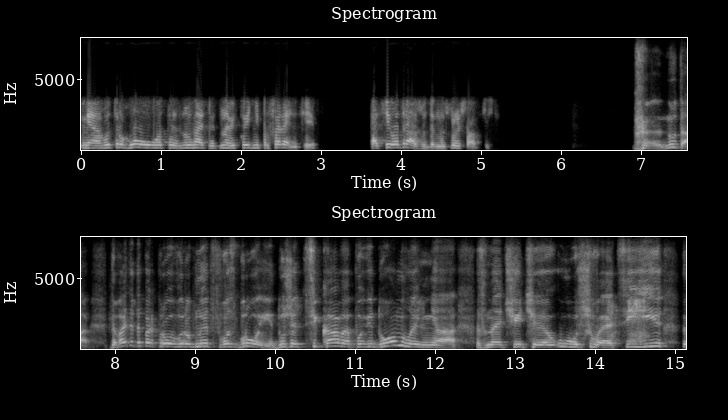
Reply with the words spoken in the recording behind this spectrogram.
е, виторговувати, ну знаєте, на відповідні преференції, а ці одразу демонструють слабкість. Ну так, давайте тепер про виробництво зброї. Дуже цікаве повідомлення. Значить, у Швеції, е,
